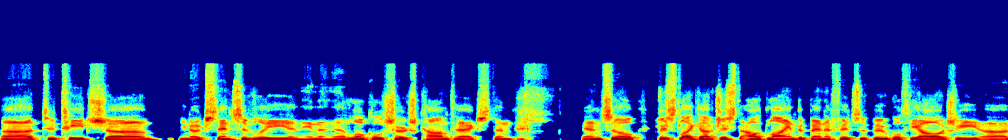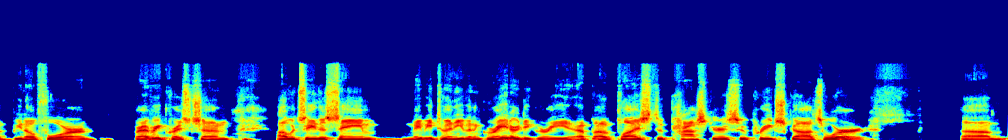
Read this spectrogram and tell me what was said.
uh, to teach, uh, you know, extensively in, in, in a local church context. And and so, just like I've just outlined the benefits of biblical theology, uh, you know, for for every Christian, I would say the same, maybe to an even greater degree, applies to pastors who preach God's word. Um,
